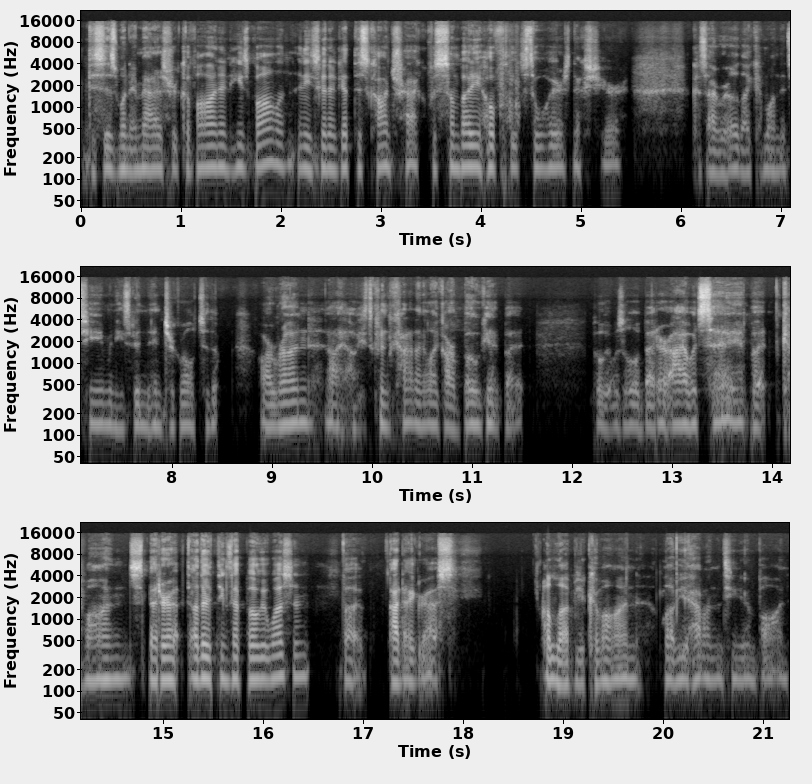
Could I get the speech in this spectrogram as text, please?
this is when it matters for Kevon, and he's balling, and he's gonna get this contract with somebody. Hopefully, it's the Warriors next year, because I really like him on the team, and he's been integral to the, our run. Uh, he's been kind of like our Bogut, but Bogut was a little better, I would say. But Kevon's better at other things that Bogut wasn't. But I digress. I love you, Kevon. Love you having the team in Bond.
